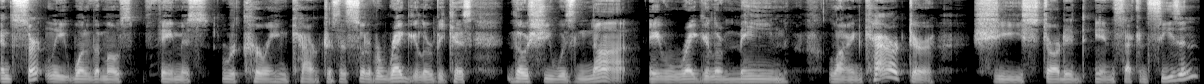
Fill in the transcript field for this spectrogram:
and certainly one of the most famous recurring characters as sort of a regular, because though she was not a regular main line character, she started in second season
